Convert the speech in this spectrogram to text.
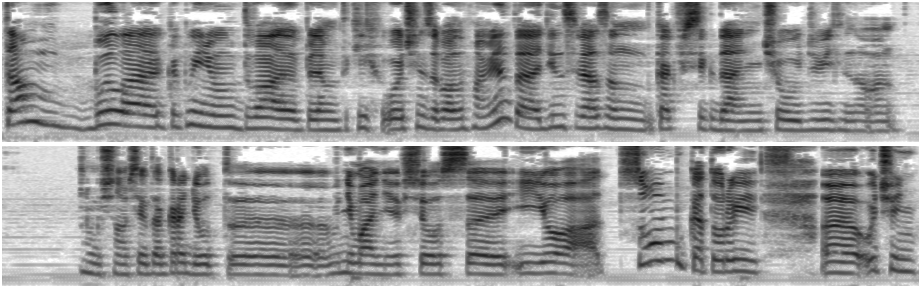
там было как минимум два прям таких очень забавных момента. Один связан, как всегда, ничего удивительного. Обычно он всегда крадет э, внимание все с ее отцом, который э, очень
